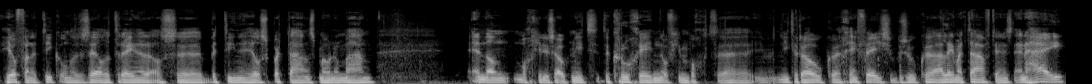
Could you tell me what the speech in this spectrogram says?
Heel fanatiek onder dezelfde trainer als Bettine. Heel Spartaans, monomaan. En dan mocht je dus ook niet de kroeg in of je mocht uh, niet roken, geen feestje bezoeken, alleen maar tafeltennis. En hij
